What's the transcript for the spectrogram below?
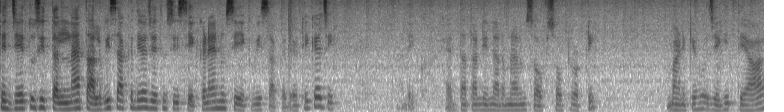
ਤੇ ਜੇ ਤੁਸੀਂ ਤਲਣਾ ਤਲ ਵੀ ਸਕਦੇ ਹੋ, ਜੇ ਤੁਸੀਂ ਸੇਕਣਾ ਇਹਨੂੰ ਸੇਕ ਵੀ ਸਕਦੇ ਹੋ, ਠੀਕ ਹੈ ਜੀ? ਦੇਖੋ ਐਦਾਂ ਤੁਹਾਡੀ ਨਰਮ ਨਰਮ ਸੌਫਟ ਸੌਫਟ ਰੋਟੀ ਬਣ ਕੇ ਹੋ ਜਾਏਗੀ ਤਿਆਰ।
